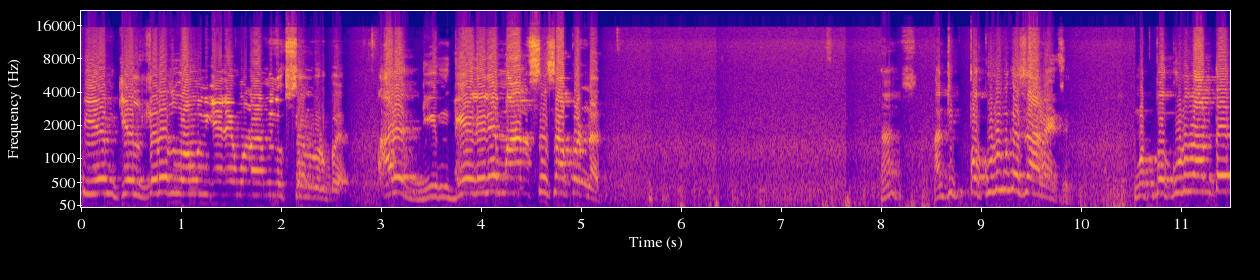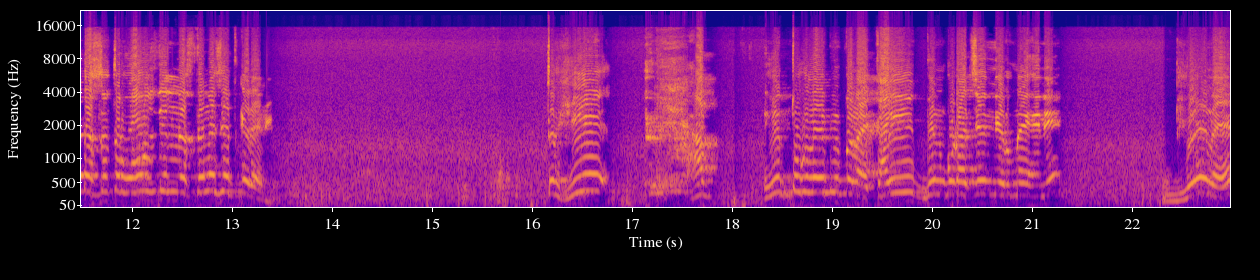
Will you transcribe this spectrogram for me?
पीएम केलं तरच वाहून गेले म्हणून आम्ही नुकसान भरपाई. अरे गेलेले माणसं सापडणार. हा? आणि ती पकडून कसं आणायचं? मग पकडून आणता येत असं तर वाहून दिलं नसतं ना शेतकऱ्याने. तर ही हा हे तुगलबी पण आहे. काही बिनबुडाचे निर्णय ह्याने घेऊ नये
